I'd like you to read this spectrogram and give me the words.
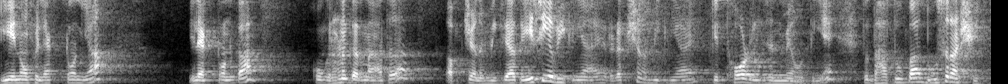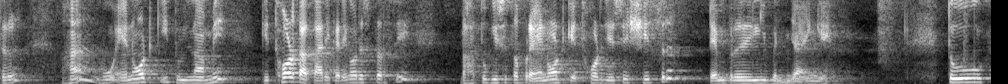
गेन ऑफ़ इलेक्ट्रॉन या इलेक्ट्रॉन का को ग्रहण करना था अपचन अभिक्रिया तो ऐसी अभिक्रियाएँ रिडक्शन अभिक्रियाएँ किथोड रीजन में होती हैं तो धातु का दूसरा क्षेत्र हाँ वो एनोड की तुलना में किथोड का कार्य करेगा और इस तरह से धातु की सतह पर एनोड कैथोड जैसे क्षेत्र टेम्परेली बन जाएँगे। तो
